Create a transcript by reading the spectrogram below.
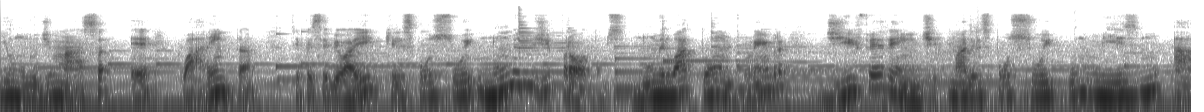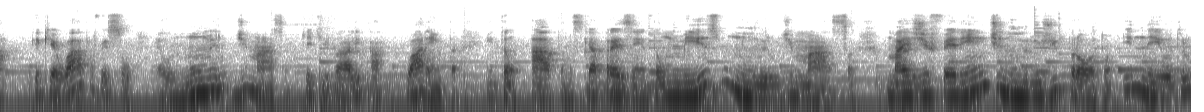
e o número de massa é 40. Você percebeu aí que eles possuem números de prótons, número atômico, lembra? Diferente, mas eles possuem o mesmo A. O que é o A, professor? É o número de massa, que equivale a 40. Então, átomos que apresentam o mesmo número de massa, mas diferente número de próton e nêutron,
